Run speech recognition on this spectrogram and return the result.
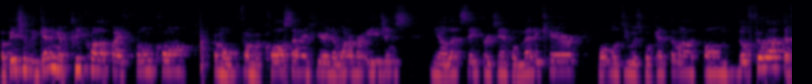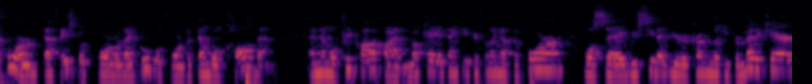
But basically, getting a pre-qualified phone call from a from a call center here that one of our agents, you know, let's say for example Medicare, what we'll do is we'll get them on the phone. They'll fill out the form, that Facebook form or that Google form, but then we'll call them and then we'll pre-qualify them. Okay, thank you for filling out the form. We'll say we see that you're currently looking for Medicare.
